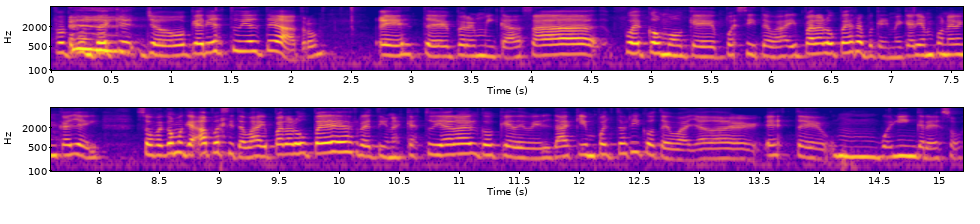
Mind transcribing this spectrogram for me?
Pues punto es que yo quería estudiar teatro, este, pero en mi casa fue como que, pues si te vas a ir para la UPR, porque ahí me querían poner en Calle, eso fue como que, ah, pues si te vas a ir para la UPR, tienes que estudiar algo que de verdad aquí en Puerto Rico te vaya a dar este, un buen ingreso.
